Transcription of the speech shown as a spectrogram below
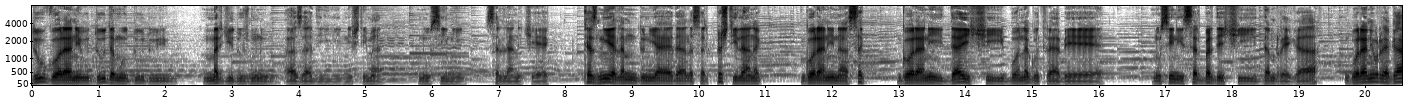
دوو گۆرانی و دوو دەم و دوو دووی و مەرگی دووژمن و ئازادیی نیشتیمان. نووسینی. سەرلانکێک کەس نییە لەم دونیایەدا لەسەر پشتی لانک گۆرانی ناسک گۆرانی دایکی بۆ نەگوترابێ نووسینی سەر بەردێکی دەم ڕێگا گۆرانی و ڕێگا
